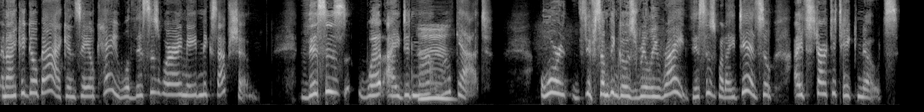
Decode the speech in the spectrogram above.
and I could go back and say, okay, well, this is where I made an exception. This is what I did not mm. look at or if something goes really right, this is what I did. So I'd start to take notes.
